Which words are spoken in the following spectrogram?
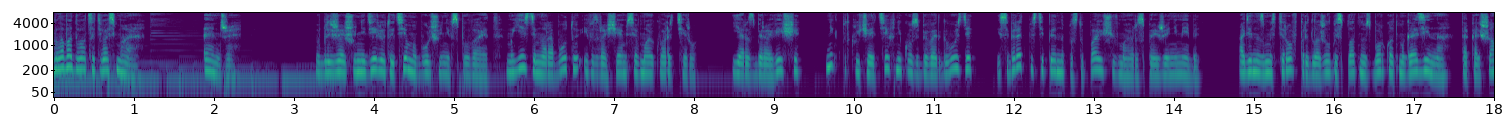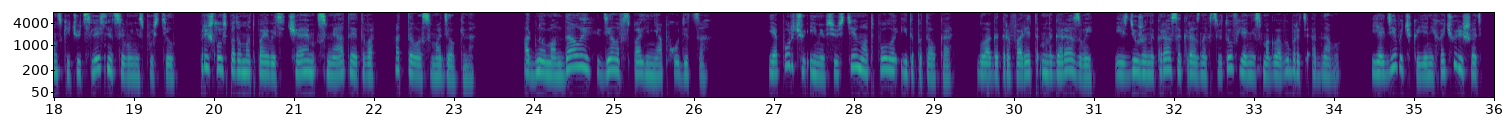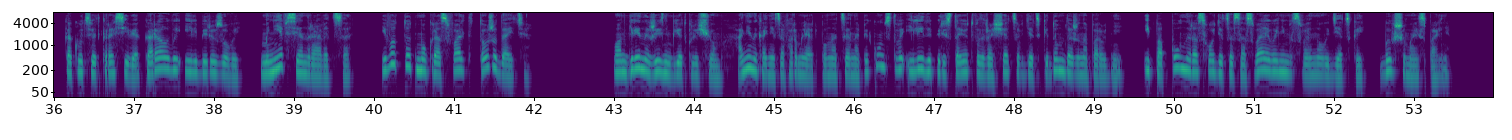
Глава 28. Энджи. В ближайшую неделю эта тема больше не всплывает. Мы ездим на работу и возвращаемся в мою квартиру. Я разбираю вещи, Ник подключает технику, забивает гвозди и собирает постепенно поступающую в мое распоряжение мебель. Один из мастеров предложил бесплатную сборку от магазина, так Альшанский чуть с лестницы его не спустил. Пришлось потом отпаивать чаем с мятой этого от Телла Самоделкина. Одной мандалы дело в спальне не обходится. Я порчу ими всю стену от пола и до потолка. Благо трафарет многоразовый, и из дюжины красок разных цветов я не смогла выбрать одного. Я девочка, я не хочу решать, какой цвет красивее, коралловый или бирюзовый. Мне все нравятся. И вот тот мокрый асфальт тоже дайте. У Ангелины жизнь бьет ключом. Они, наконец, оформляют полноценное опекунство, и Лида перестает возвращаться в детский дом даже на пару дней. И по полной расходится с осваиванием своей новой детской, бывшей моей спальни.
